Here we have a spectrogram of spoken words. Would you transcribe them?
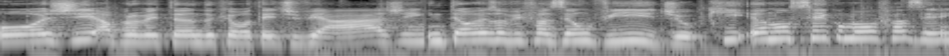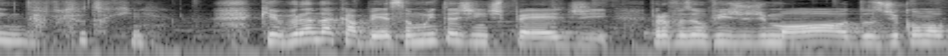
Hoje, aproveitando que eu voltei de viagem, então resolvi fazer um vídeo que eu não sei como eu vou fazer ainda, porque eu tô aqui quebrando a cabeça. Muita gente pede para fazer um vídeo de modos, de como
